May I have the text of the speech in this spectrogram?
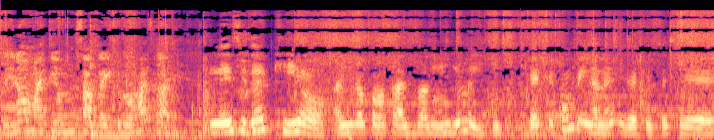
Sei não, mas tem um salgado aí que eu rasgado. Nesse daqui, ó, a gente vai colocar as balinhas de leite. Que acho que combina, né? Já que esse aqui é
